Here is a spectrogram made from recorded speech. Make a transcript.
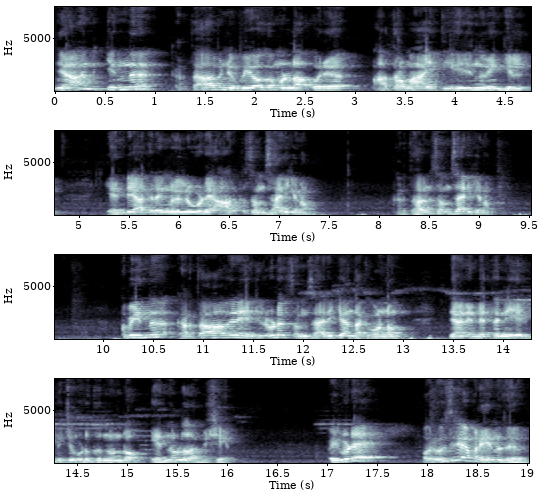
ഞാൻ ഇന്ന് കർത്താവിന് ഉപയോഗമുള്ള ഒരു പാത്രമായി തീരുന്നുവെങ്കിൽ എന്റെ അതിരങ്ങളിലൂടെ ആർക്ക് സംസാരിക്കണം? കർത്താവിന് സംസാരിക്കണം. അപ്പോൾ ഇന്ന് കർത്താവിന് എന്നിലൂടെ സംസാരിക്കാൻ തക്കവണ്ണം ഞാൻ എന്നെ തന്നെ ഏൽപ്പിച്ചു കൊടുക്കുന്നുണ്ടോ എന്നുള്ളതാണ് വിഷയം. ഇവിടെ പൗലോസ്ലിയ പറയുന്നത്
